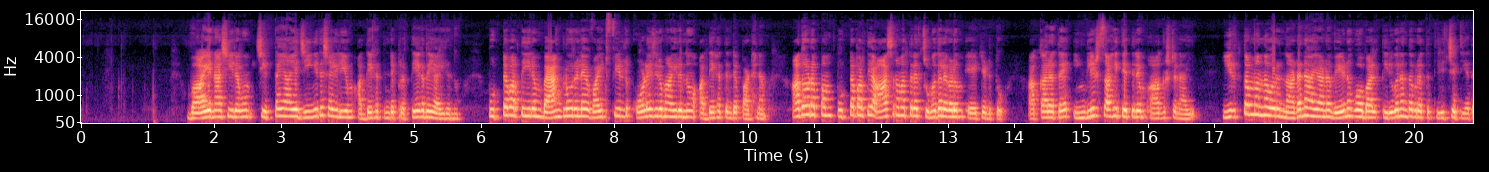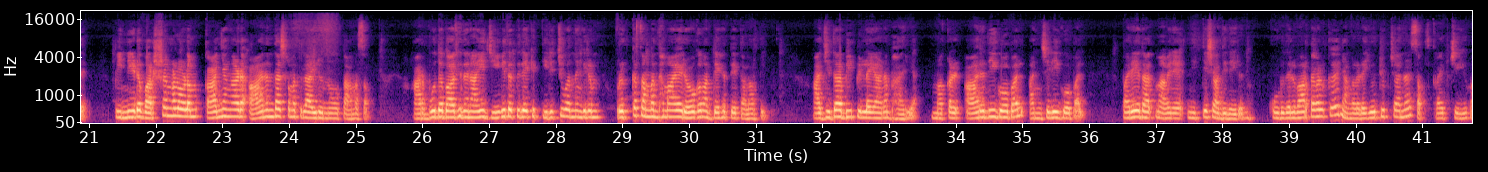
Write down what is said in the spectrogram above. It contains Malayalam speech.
വായനാശീലവും ചിട്ടയായ ജീവിതശൈലിയും അദ്ദേഹത്തിന്റെ പ്രത്യേകതയായിരുന്നു. പുട്ടപർത്തിയിലും ബാംഗ്ലൂരിലെ വൈറ്റ്ഫീൽഡ് കോളേജിലുമായിരുന്നു അദ്ദേഹത്തിന്റെ പഠനം. അതോടൊപ്പം പുട്ടപർത്തി ആശ്രമത്തിലെ ചുമതലകളും ഏറ്റെടുത്തു. അക്കാലത്ത് ഇംഗ്ലീഷ് സാഹിത്യത്തിലും ആകൃഷ്ടനായി. ഇരുത്തം വന്ന ഒരു നടനായാണ് വേണുഗോപാൽ തിരുവനന്തപുരത്ത് തിരിച്ചെത്തിയത്. പിന്നീട് വർഷങ്ങളോളം കാഞ്ഞങ്ങാട് ആനന്ദാശ്രമത്തിലായിരുന്നു താമസം. അർബുദബാധിതനായി ജീവിതത്തിലേക്ക് തിരിച്ചു വന്നെങ്കിലും വൃക്ക സംബന്ധമായ രോഗം അദ്ദേഹത്തെ തളർത്തി. അജിത ബി പിള്ളയാണ് ഭാര്യ. മക്കൾ ആരതി ഗോപാൽ അഞ്ജലി ഗോപാൽ. പരേതാത്മാവിന് നിത്യശാന്തി നേരുന്നു. കൂടുതൽ വാർത്തകൾക്ക് ഞങ്ങളുടെ യൂട്യൂബ് ചാനൽ സബ്സ്ക്രൈബ് ചെയ്യുക.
